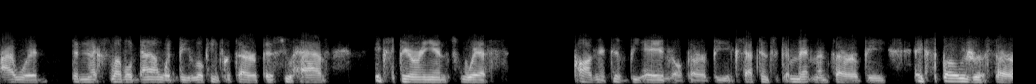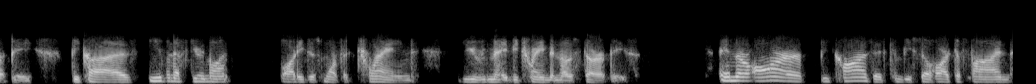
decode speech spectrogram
I would, the next level down would be looking for therapists who have experience with cognitive behavioral therapy, acceptance and commitment therapy, exposure therapy, because even if you're not body dysmorphic trained, you may be trained in those therapies. And there are, because it can be so hard to find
